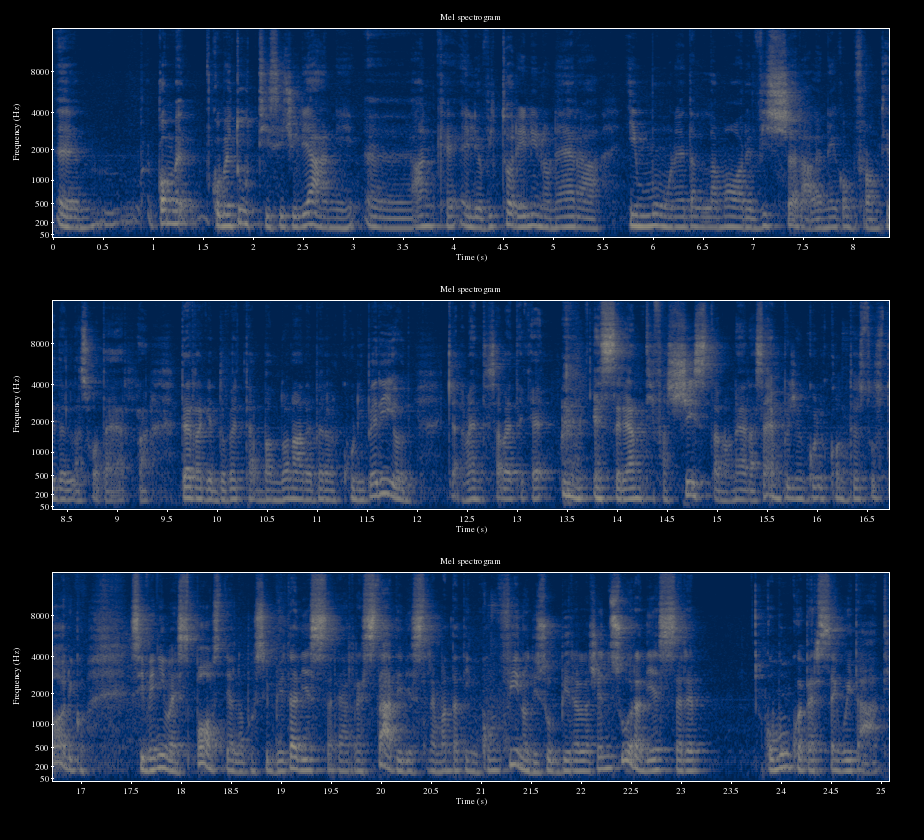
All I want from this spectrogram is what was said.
Eh, come, come, tutti i siciliani, eh, anche Elio Vittorini non era immune dall'amore viscerale nei confronti della sua terra, terra che dovette abbandonare per alcuni periodi, Chiaramente sapete che essere antifascista non era semplice in quel contesto storico, si veniva esposti alla possibilità di essere arrestati, di essere mandati in confino, di subire la censura, di essere comunque perseguitati.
